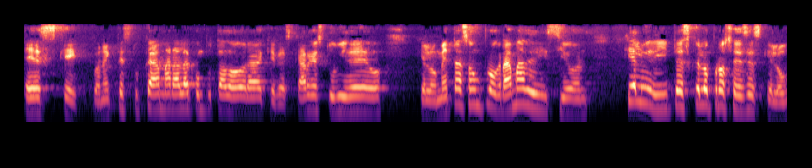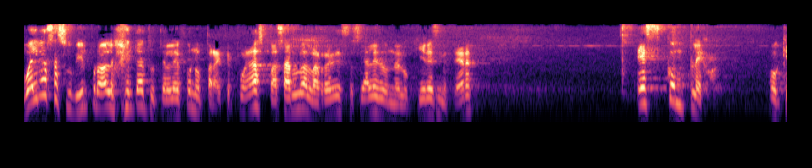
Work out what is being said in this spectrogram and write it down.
es que conectes tu cámara a la computadora, que descargues tu video, que lo metas a un programa de edición, que lo edites, que lo proceses, que lo vuelvas a subir probablemente a tu teléfono para que puedas pasarlo a las redes sociales donde lo quieres meter. Es complejo, ¿ok?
